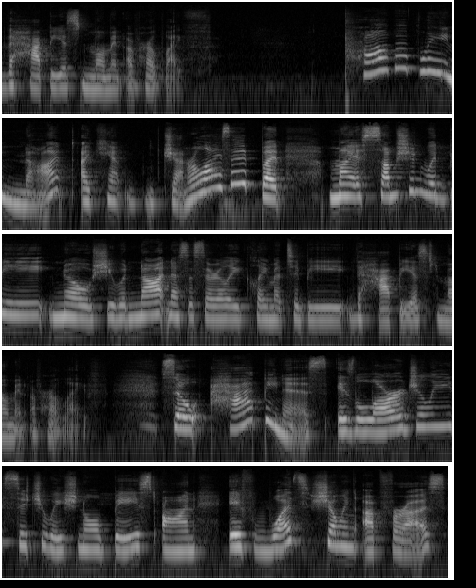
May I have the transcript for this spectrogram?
the happiest moment of her life? Probably not. I can't generalize it, but my assumption would be no, she would not necessarily claim it to be the happiest moment of her life. So, happiness is largely situational based on if what's showing up for us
